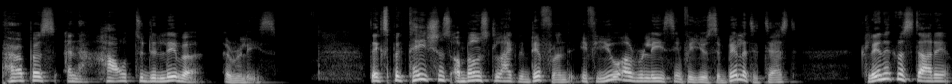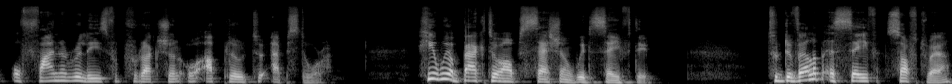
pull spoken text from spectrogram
purpose, and how to deliver a release. The expectations are most likely different if you are releasing for usability test, clinical study, or final release for production or upload to App Store. Here we are back to our obsession with safety. To develop a safe software,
